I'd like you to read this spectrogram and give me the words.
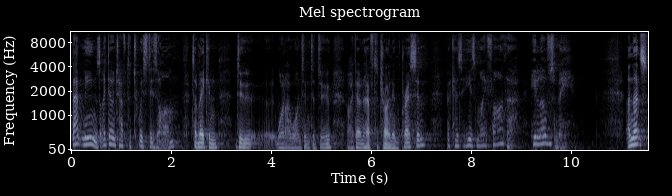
That means I don't have to twist his arm to make him do uh, what I want him to do. I don't have to try and impress him because he's my father. He loves me. And that's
